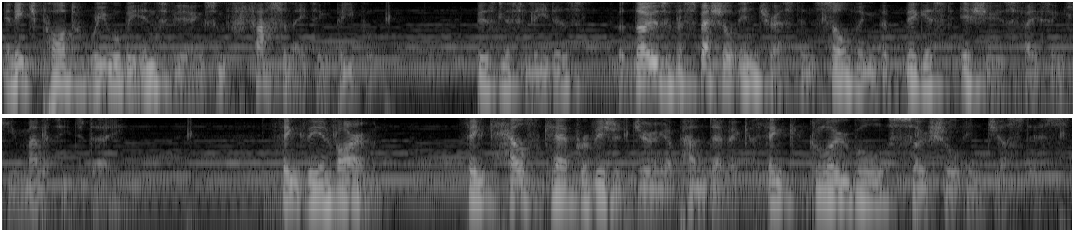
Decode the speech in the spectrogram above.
In each pod, we will be interviewing some fascinating people business leaders, but those with a special interest in solving the biggest issues facing humanity today. Think the environment. Think healthcare provision during a pandemic. Think global social injustice.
